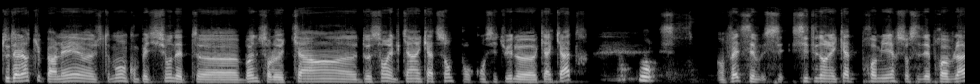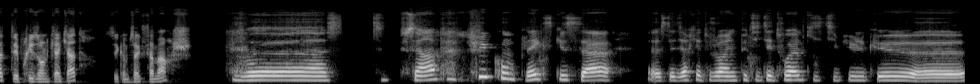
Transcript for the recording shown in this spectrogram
Tout à l'heure, tu parlais euh, justement en compétition d'être euh, bonne sur le K1 200 et le K1 400 pour constituer le K4. En fait, si tu es dans les quatre premières sur ces épreuves-là, tu es prise dans le K4 C'est comme ça que ça marche? C'est un peu plus complexe que ça. C'est-à-dire qu'il y a toujours une petite étoile qui stipule que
